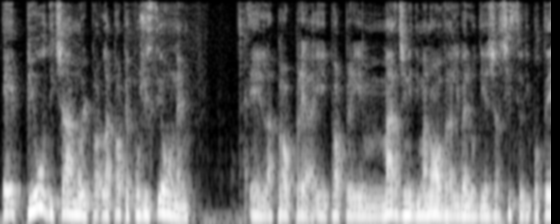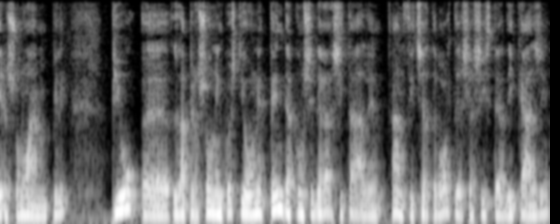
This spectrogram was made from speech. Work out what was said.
e più diciamo il, la propria posizione propria, i propri margini di manovra a livello di esercizio di potere sono ampi, più eh, la persona in questione tende a considerarsi tale, anzi certe volte si assiste a dei casi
